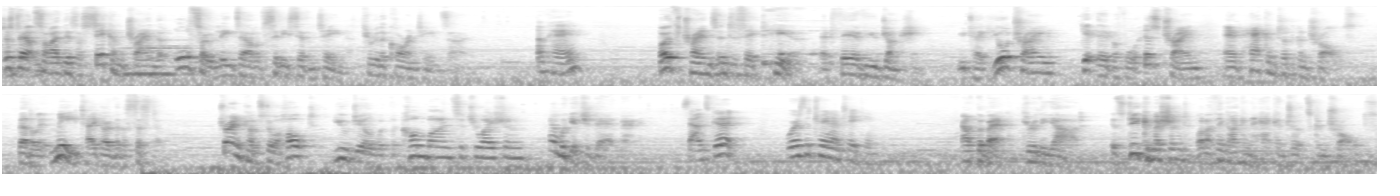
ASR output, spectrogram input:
Just outside, there's a second train that also leads out of City 17 through the quarantine zone. Okay. Both trains intersect here at Fairview Junction. You take your train, get there before his train, and hack into the controls. That'll let me take over the system. Train comes to a halt, you deal with the combine situation, and we get your dad back. Sounds good. Where's the train I'm taking? Out the back, through the yard. It's decommissioned, but I think I can hack into its controls.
